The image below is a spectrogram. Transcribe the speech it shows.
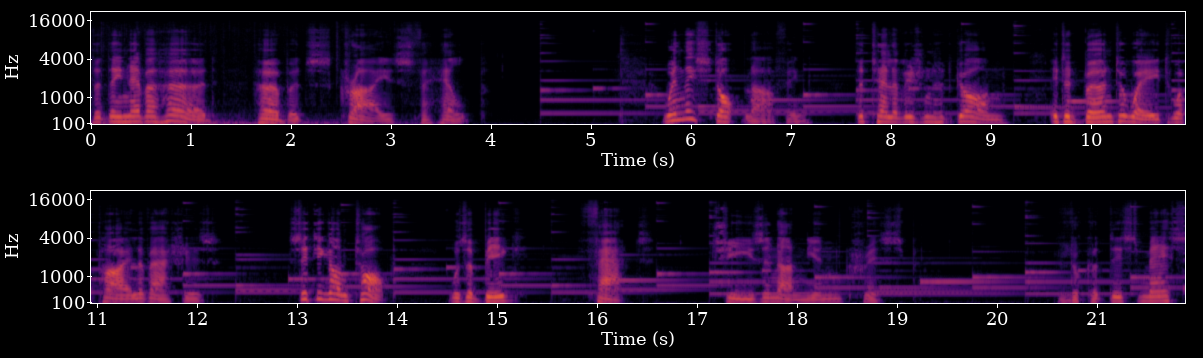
that they never heard Herbert's cries for help. When they stopped laughing, the television had gone. It had burnt away to a pile of ashes. Sitting on top was a big, fat cheese and onion crisp. Look at this mess,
